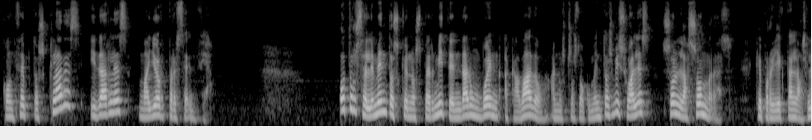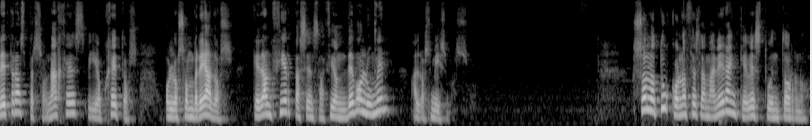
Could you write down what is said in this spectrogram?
conceptos claves y darles mayor presencia. Otros elementos que nos permiten dar un buen acabado a nuestros documentos visuales son las sombras, que proyectan las letras, personajes y objetos, o los sombreados, que dan cierta sensación de volumen a los mismos. Solo tú conoces la manera en que ves tu entorno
